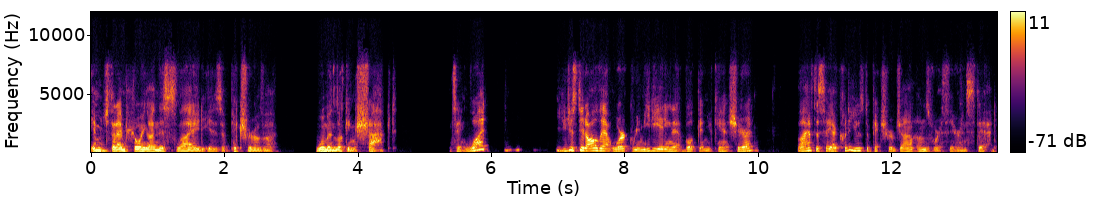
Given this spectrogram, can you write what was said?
image that I'm showing on this slide is a picture of a woman looking shocked and saying, what? You just did all that work remediating that book and you can't share it? Well, I have to say, I could have used a picture of John Unsworth there instead,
